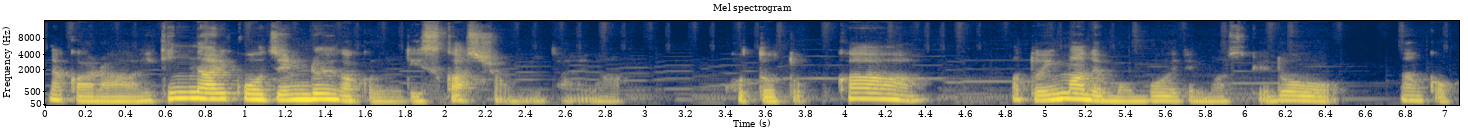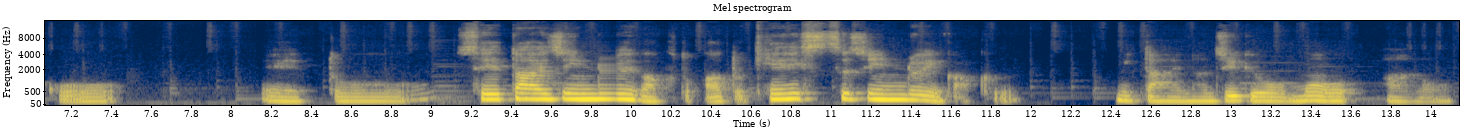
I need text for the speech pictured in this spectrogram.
だから、いきなりこう人類学のディスカッションみたいなこととか、あと今でも覚えてますけど、なんかこう、えっ、と、生態人類学とか、あと形質人類学みたいな授業も、あの、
